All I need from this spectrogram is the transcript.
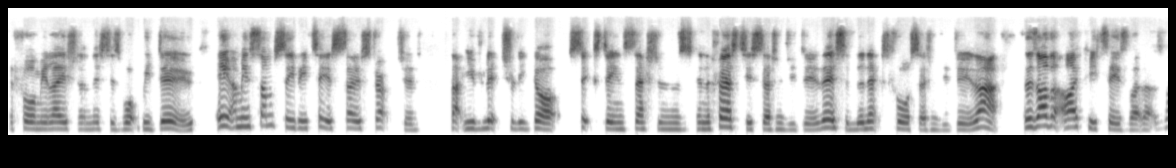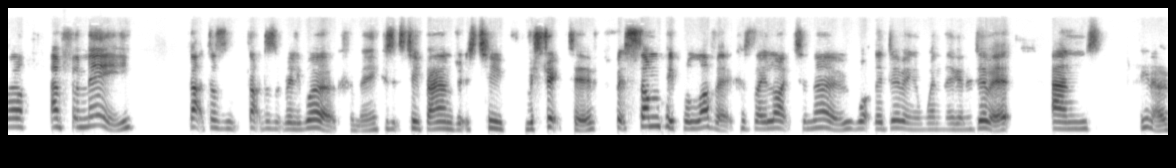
the formulation and this is what we do. I mean, some CBT is so structured that you've literally got 16 sessions. In the first two sessions, you do this, and the next four sessions, you do that. There's other IPTs like that as well. And for me, that doesn't that doesn't really work for me because it's too boundary, it's too restrictive. But some people love it because they like to know what they're doing and when they're going to do it. And you know,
